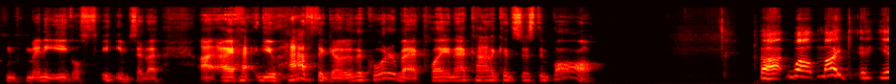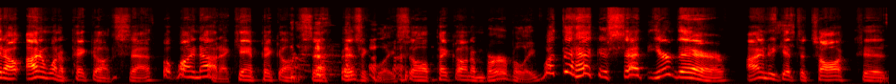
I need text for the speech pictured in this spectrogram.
many Eagles teams, and I, I, I you have to go to the quarterback playing that kind of consistent ball. Uh, well, Mike, uh, you know, I don't want to pick on Seth, but why not? I can't pick on Seth physically, so I'll pick on him verbally. What the heck is Seth? You're there. I only get to talk to,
